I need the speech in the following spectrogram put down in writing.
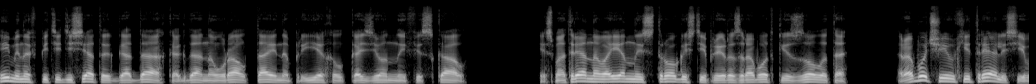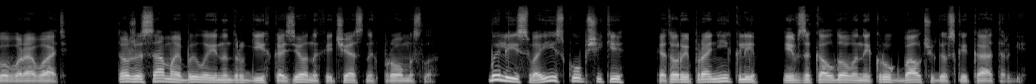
Именно в 50-х годах, когда на Урал тайно приехал казенный фискал. Несмотря на военные строгости при разработке золота, рабочие ухитрялись его воровать. То же самое было и на других казенных и частных промыслах. Были и свои скупщики, которые проникли и в заколдованный круг балчуговской каторги.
